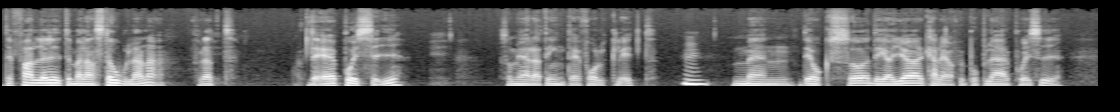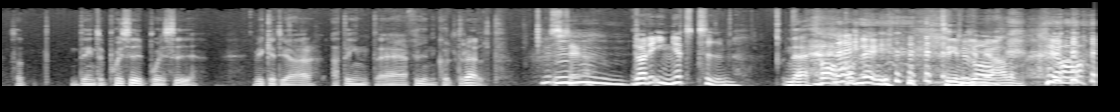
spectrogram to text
det faller lite mellan stolarna. För att det är poesi som gör att det inte är folkligt. Mm. Men det är också, det jag gör kallar jag för populärpoesi. Så att det är inte poesi-poesi, vilket gör att det inte är finkulturellt. Just det. Mm. Du hade inget team Nej, bakom dig. Du Jimmy var- Alm. Ja.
